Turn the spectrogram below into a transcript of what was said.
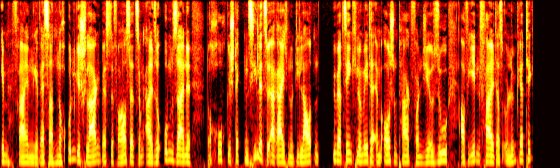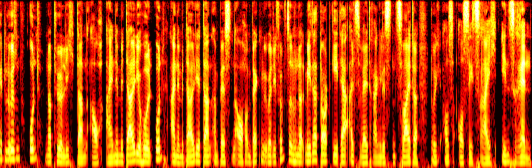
im freien Gewässer noch ungeschlagen. Beste Voraussetzung also, um seine doch hochgesteckten Ziele zu erreichen und die lauten über 10 Kilometer im Ocean Park von Jeosu auf jeden Fall das Olympiaticket lösen und natürlich dann auch eine Medaille holen. Und eine Medaille dann am besten auch im Becken über die 1500 Meter. Dort geht er als Weltranglistenzweiter durchaus aussichtsreich ins Rennen.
